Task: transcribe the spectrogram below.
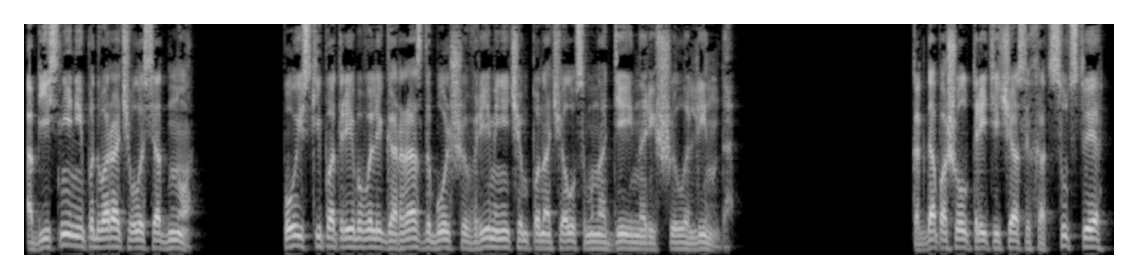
Объяснение подворачивалось одно – Поиски потребовали гораздо больше времени, чем поначалу самонадеянно решила Линда. Когда пошел третий час их отсутствия,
